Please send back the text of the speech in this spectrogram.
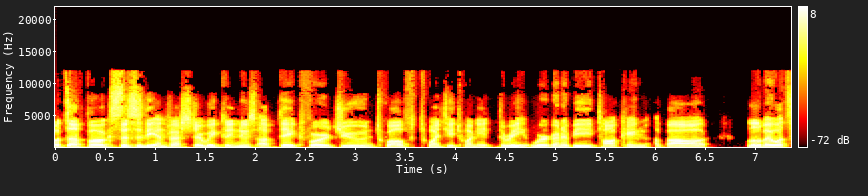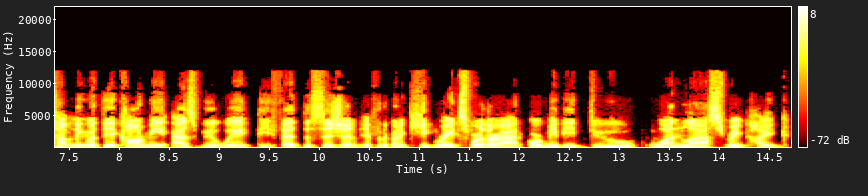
What's up, folks? This is the Investor Weekly News Update for June 12th, 2023. We're going to be talking about a little bit what's happening with the economy as we await the Fed decision if they're going to keep rates where they're at or maybe do one last rate hike.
